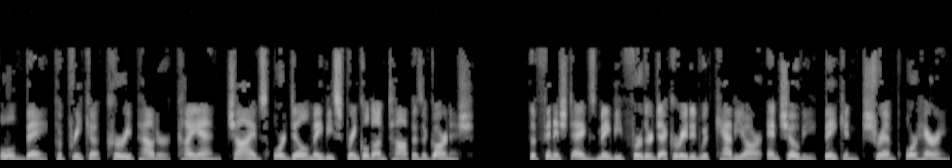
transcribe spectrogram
Old Bay, paprika, curry powder, cayenne, chives, or dill may be sprinkled on top as a garnish. The finished eggs may be further decorated with caviar, anchovy, bacon, shrimp, or herring.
